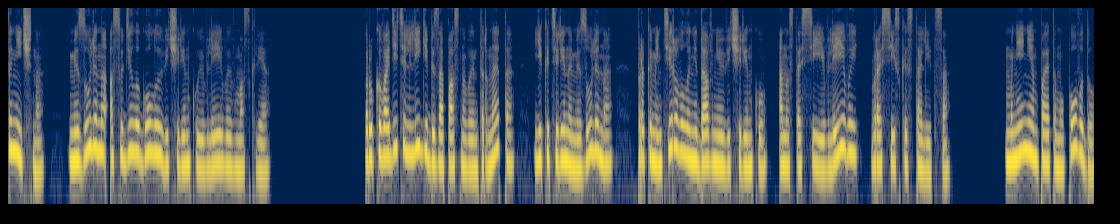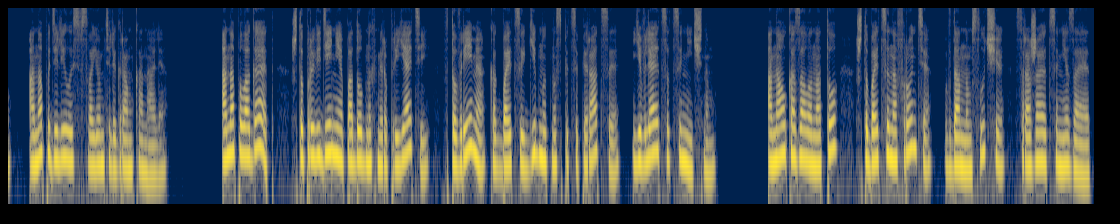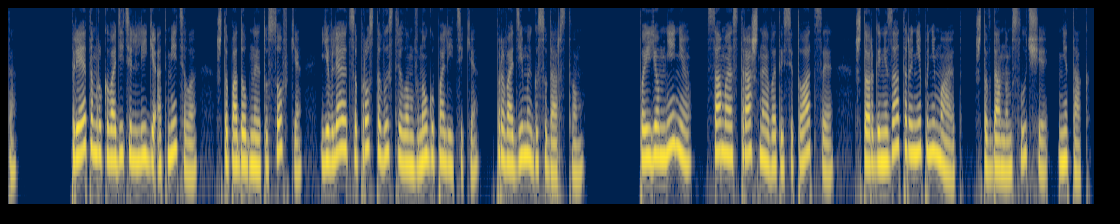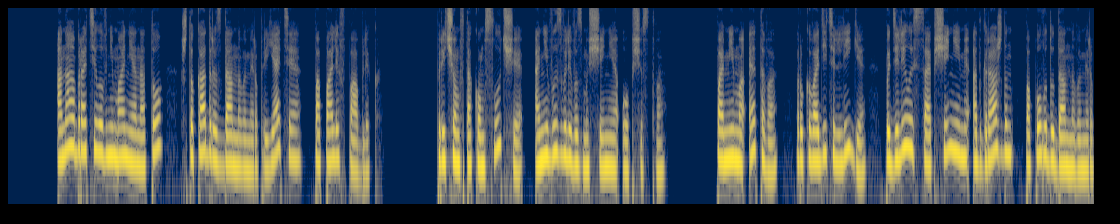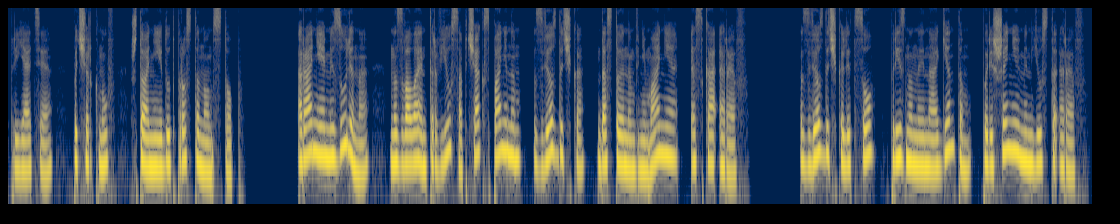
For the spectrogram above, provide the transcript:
Цинично. Мизулина осудила голую вечеринку Ивлеевой в Москве. Руководитель Лиги безопасного интернета Екатерина Мизулина прокомментировала недавнюю вечеринку Анастасии Ивлеевой в российской столице. Мнением по этому поводу она поделилась в своем телеграм-канале. Она полагает, что проведение подобных мероприятий, в то время как бойцы гибнут на спецоперации, является циничным. Она указала на то, что бойцы на фронте в данном случае сражаются не за это. При этом руководитель лиги отметила, что подобные тусовки являются просто выстрелом в ногу политики, проводимой государством. По ее мнению, самое страшное в этой ситуации, что организаторы не понимают, что в данном случае не так. Она обратила внимание на то, что кадры с данного мероприятия попали в паблик. Причем в таком случае они вызвали возмущение общества. Помимо этого, руководитель лиги поделилась сообщениями от граждан по поводу данного мероприятия, подчеркнув, что они идут просто нон-стоп. Ранее Мизулина назвала интервью Собчак с Паниным «Звездочка», достойным внимания СК РФ. Звездочка – лицо, признанное иноагентом по решению Минюста РФ.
